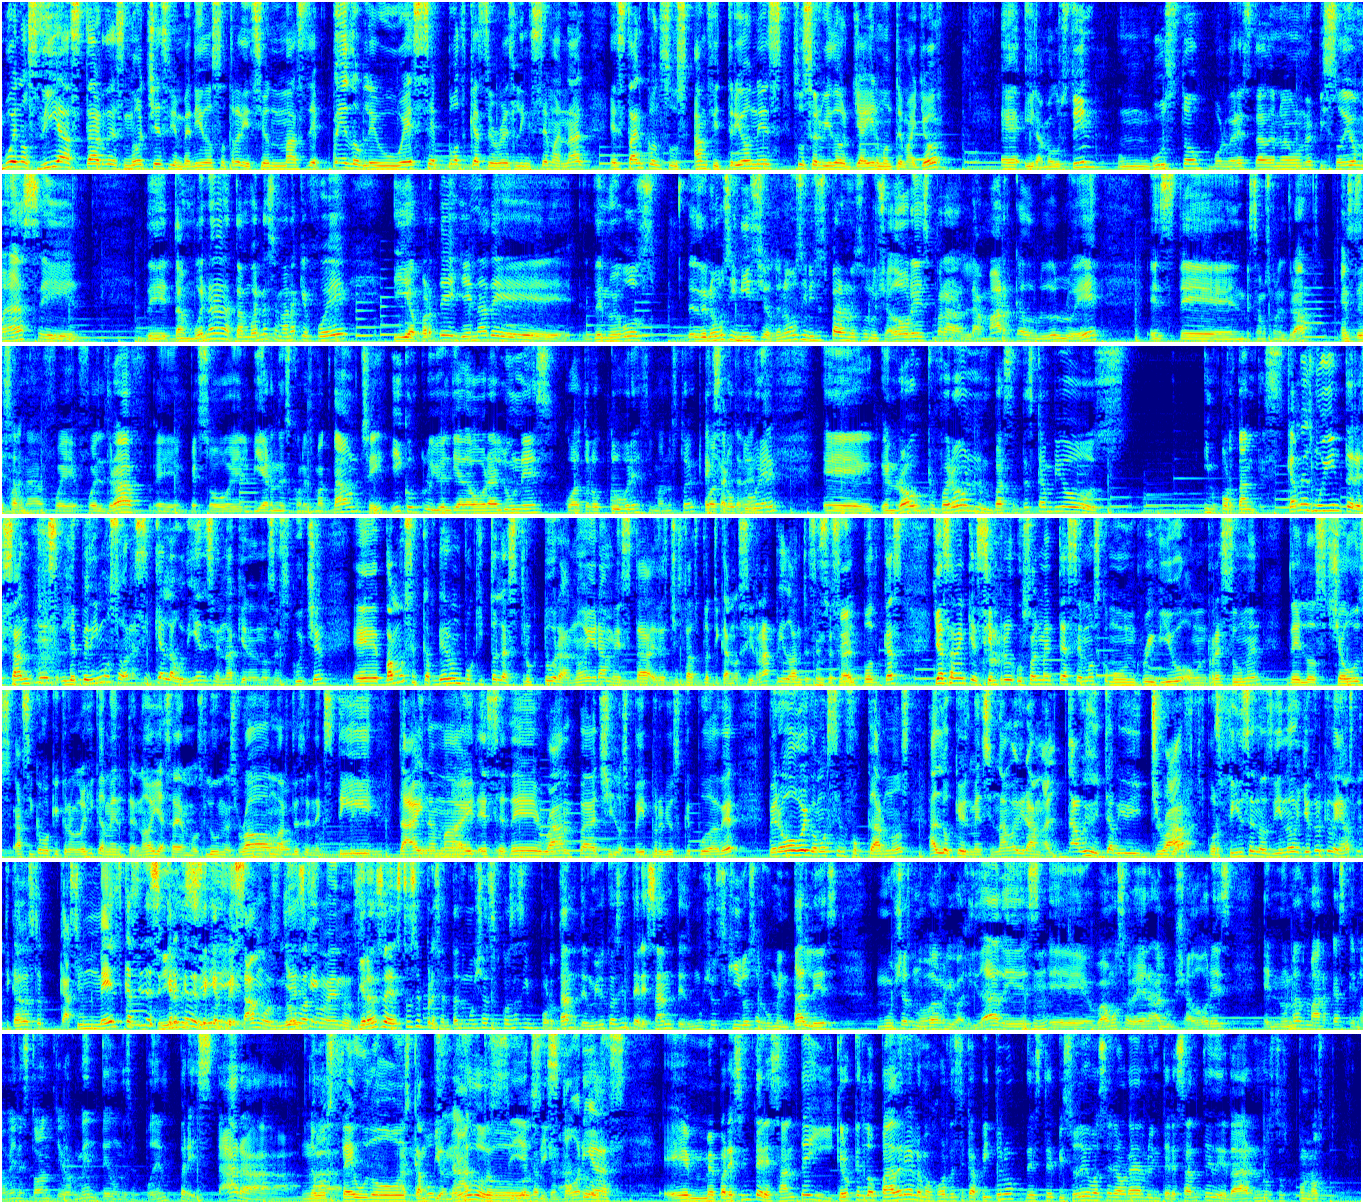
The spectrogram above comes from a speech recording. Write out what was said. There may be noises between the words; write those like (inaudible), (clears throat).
Buenos días, tardes, noches, bienvenidos a otra edición más de PWS, podcast de wrestling semanal. Están con sus anfitriones, su servidor Jair Montemayor. Eh, Iram Agustín, un gusto volver a estar de nuevo en un episodio más eh, de tan buena, tan buena semana que fue y aparte llena de, nuevos, de nuevos inicios, de nuevos inicios para nuestros luchadores, para la marca WWE. Este, empezamos con el draft. Empezamos. fue, fue el draft. eh, empezó el viernes con SmackDown. Sí. Y concluyó el día de ahora, lunes 4 de octubre, si mal no estoy. 4 de octubre. eh, en Raw, que fueron bastantes cambios importantes. Cambios muy interesantes. Le pedimos ahora sí que a la audiencia, ¿no? A quienes nos escuchen. eh, vamos a cambiar un poquito la estructura, ¿no? Iram está, de hecho, estamos platicando así rápido antes de empezar Sí. el podcast. Ya saben que siempre, usualmente hacemos como un review o un resumen de los shows, así como que cronológicamente, ¿no? Ya sabemos, lunes Raw, Raw, martes NXT, Dynamite, SD, Rampage y los pay-per-views que pudo haber. Pero hoy vamos a enfocarnos a lo que mencionaba Iram, al WWE Draft. Por fin se nos vino. Yo creo que veníamos platicando esto casi un mes, casi desde, Sí, creo que desde sí. que empezamos, ¿no? Más que o menos. Gracias a esto se presentan muchas cosas importantes, muchas cosas interesantes, muchos giros argumentales, muchas nuevas rivalidades. Eh, vamos a ver a luchadores en unas marcas que no habían estado anteriormente, donde se pueden prestar a Nuevos feudos, campeonatos, sí, campeonatos. historias. Eh, me parece interesante y creo que es lo padre a lo mejor de este capítulo, de este episodio, va a ser ahora lo interesante de dar nuestros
